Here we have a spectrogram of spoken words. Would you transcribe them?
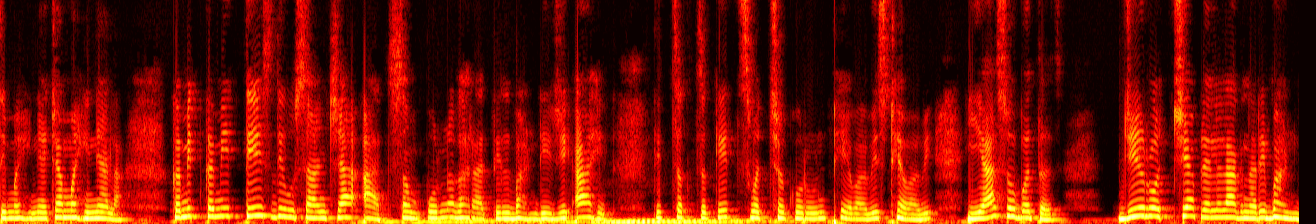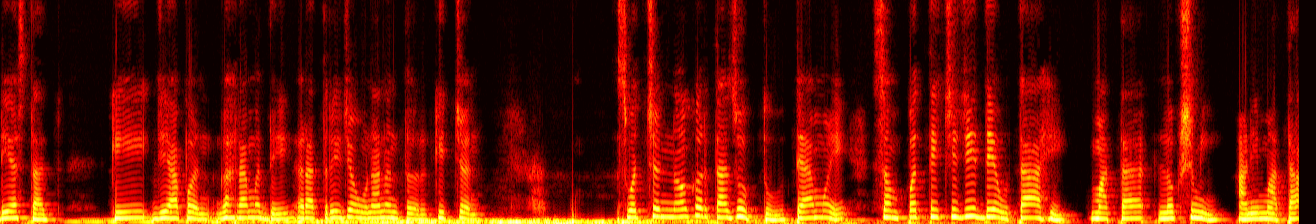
ती महिन्याच्या महिन्याला कमीत कमी तीस दिवसांच्या आत संपूर्ण घरातील भांडी जी आहेत ती चकचकीत स्वच्छ करून ठेवावीच ठेवावी. यासोबतच जी रोजची आपल्याला लागणारी भांडी असतात की जे आपण घरामध्ये रात्री जेवणानंतर किचन स्वच्छ न करता झोपतो त्यामुळे संपत्तीची जी देवता आहे माता लक्ष्मी आणि माता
